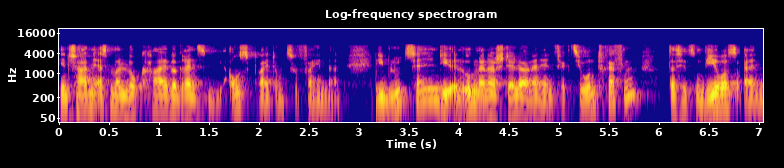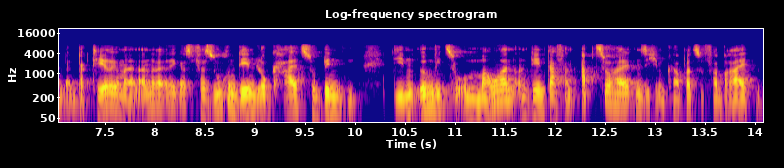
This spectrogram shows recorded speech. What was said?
den Schaden erstmal lokal begrenzen, die Ausbreitung zu verhindern. Die Blutzellen, die in irgendeiner Stelle an eine Infektion treffen, das jetzt ein Virus, ein, ein Bakterium, ein anderer Erreger ist, versuchen den lokal zu binden, den irgendwie zu ummauern und den davon abzuhalten, sich im Körper zu verbreiten.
